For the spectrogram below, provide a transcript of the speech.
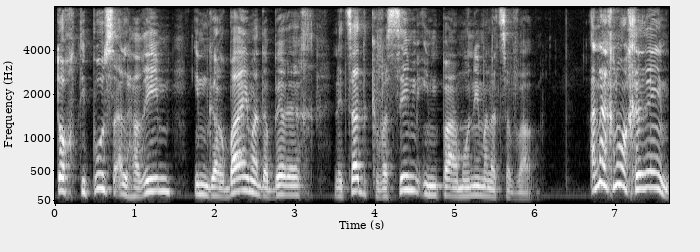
תוך טיפוס על הרים עם גרביים עד הברך, לצד כבשים עם פעמונים על הצוואר. אנחנו אחרים,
